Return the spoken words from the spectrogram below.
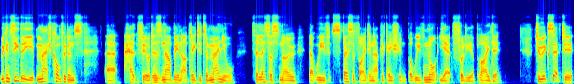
We can see the match confidence uh, field has now been updated to manual to let us know that we've specified an application, but we've not yet fully applied it. To accept it,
